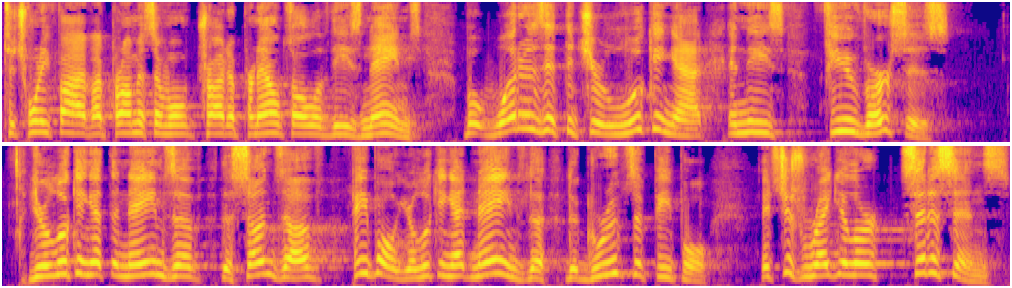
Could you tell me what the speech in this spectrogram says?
to 25. I promise I won't try to pronounce all of these names. But what is it that you're looking at in these few verses? You're looking at the names of the sons of people. You're looking at names, the, the groups of people. It's just regular citizens.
